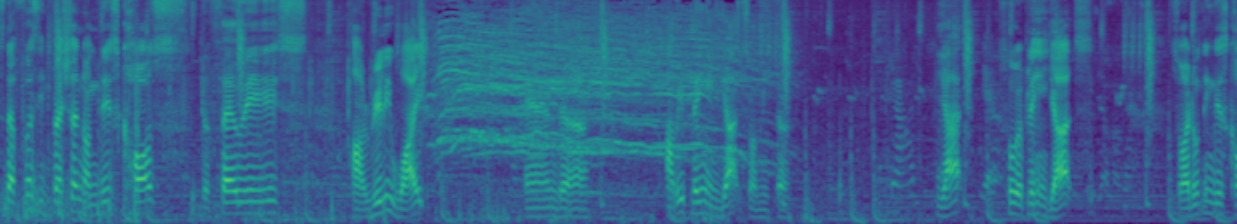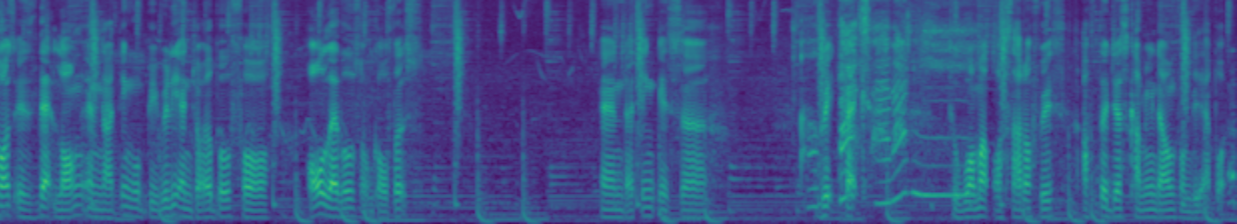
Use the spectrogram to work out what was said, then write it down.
just the first impression on this course, the fairways are really wide. And uh, are we playing in yards or meter? Yard. Yard? Yeah. So we're playing in yards. So I don't think this course is that long and I think will be really enjoyable for all levels of golfers. And I think it's a great track to warm up or start off with after just coming down from the airport.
